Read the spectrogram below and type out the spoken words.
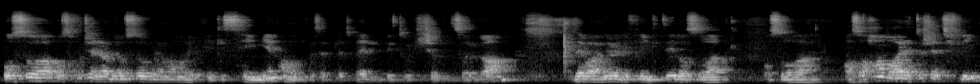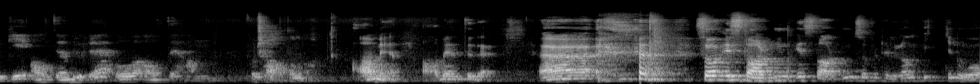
Og så og så forteller han jo også hvordan han var veldig flink i sengen. Han hadde f.eks. et veldig stort kjønnsorgan. Det var han jo veldig flink til. Også, også og så Altså, han var rett og slett flink i alt det han gjorde, og alt det han fortalte om, da. Amen. Amen til det. Eh, så i starten, i starten så forteller han ikke noe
